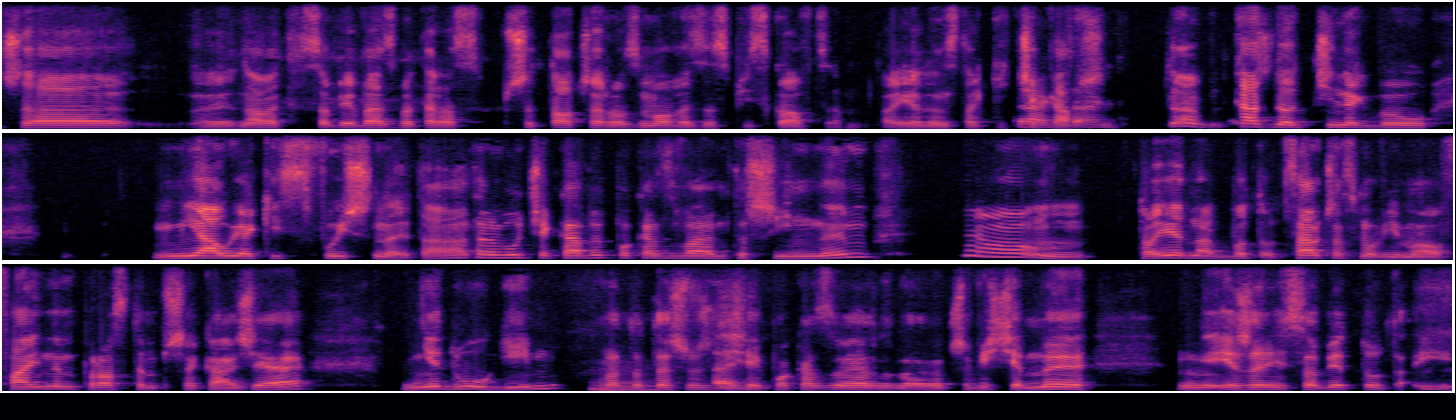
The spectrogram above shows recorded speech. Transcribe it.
że e, nawet sobie wezmę teraz, przytoczę rozmowę ze spiskowcem. To jeden z takich Tak, ciekawszych. No, każdy odcinek był, miał jakiś swój sznyt, a ten był ciekawy, pokazywałem też innym. No, mm, to jednak, bo to cały czas mówimy o fajnym, prostym przekazie, niedługim, no to Mhm. też już Tak. dzisiaj pokazuję, że no, oczywiście my, jeżeli sobie tutaj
